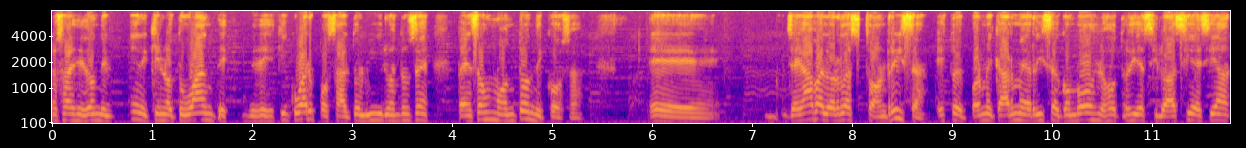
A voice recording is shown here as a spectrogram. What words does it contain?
no sabes de dónde viene, quién lo tuvo antes, desde qué cuerpo saltó el virus, entonces pensás un montón de cosas. Eh, llegás a valorar la sonrisa, esto de ponerme caerme de risa con vos, los otros días si lo hacía decía,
